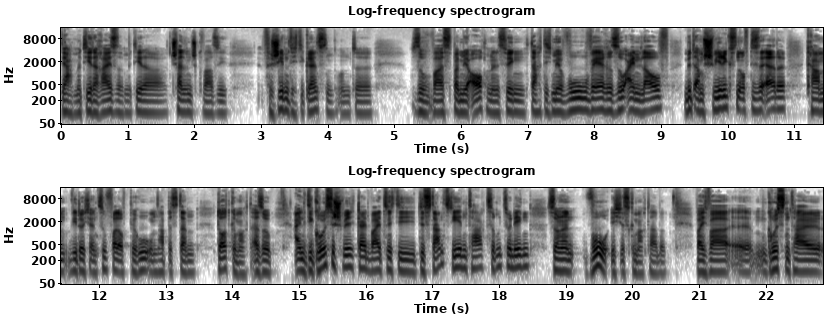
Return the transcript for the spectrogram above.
ja, mit jeder Reise, mit jeder Challenge quasi verschieben sich die Grenzen und äh, so war es bei mir auch. Und deswegen dachte ich mir, wo wäre so ein Lauf mit am schwierigsten auf dieser Erde? Kam wie durch einen Zufall auf Peru und habe es dann dort gemacht. Also eine, die größte Schwierigkeit war jetzt nicht die Distanz jeden Tag zurückzulegen, sondern wo ich es gemacht habe. Weil ich war äh, im größten Teil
